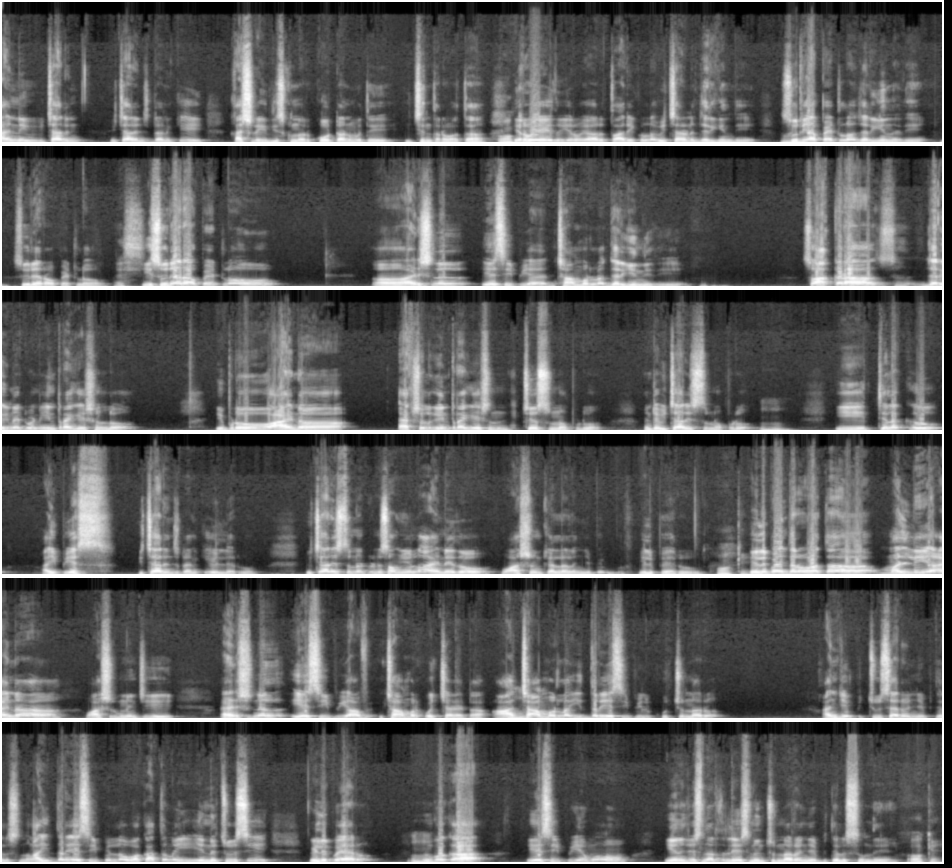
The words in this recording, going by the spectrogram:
ఆయన్ని విచారి విచారించడానికి కస్టడీకి తీసుకున్నారు. కోర్టు అనుమతి ఇచ్చిన తర్వాత. ఇరవై ఐదు ఇరవై ఆరు తారీఖుల్లో విచారణ జరిగింది. సూర్యాపేటలో జరిగింది అది సూర్యారావుపేటలో ఈ సూర్యారావుపేటలో అడిషనల్ ఏసీపీ ఛాంబర్లో జరిగింది ఇది. సో అక్కడ జరిగినటువంటి ఇంట్రాగేషన్లో ఇప్పుడు ఆయన యాక్చువల్గా ఇంట్రాగేషన్ చేస్తున్నప్పుడు అంటే విచారిస్తున్నప్పుడు ఈ తిలక్ ఐపీఎస్ విచారించడానికి వెళ్ళారు. విచారిస్తున్నటువంటి సమయంలో ఆయన ఏదో వాష్రూమ్కి వెళ్ళాలని చెప్పి వెళ్ళిపోయారు. వెళ్ళిపోయిన తర్వాత మళ్ళీ ఆయన వాష్రూమ్ నుంచి అడిషనల్ ఏసీపీ ఆఫీ ఛాంబర్కి వచ్చాడట. ఆ ఛాంబర్లో ఇద్దరు ఏసీపీలు కూర్చున్నారు అని చెప్పి చూశారు అని చెప్పి తెలుస్తుంది. ఆ ఇద్దరు ఏసీపీల్లో ఒక అతను ఈయన చూసి వెళ్ళిపోయారు. ఇంకొక ఏసీపీ ఏమో ఈయన చూసిన తర్వాత లేచి నుంచున్నారు అని చెప్పి తెలుస్తుంది. ఓకే.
